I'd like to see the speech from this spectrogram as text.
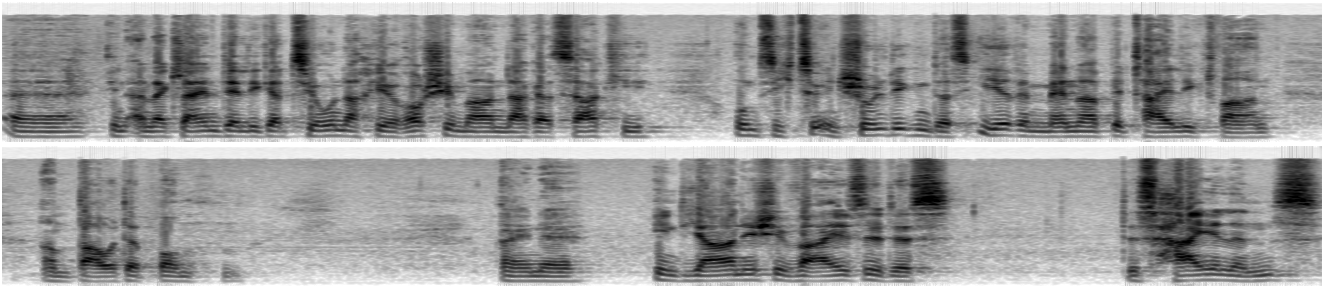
äh, in einer kleinen Delegation nach Hiroshima und Nagasaki, um sich zu entschuldigen, dass ihre Männer beteiligt waren am Bau der Bomben. Eine indianische Weise des, des Heilens.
